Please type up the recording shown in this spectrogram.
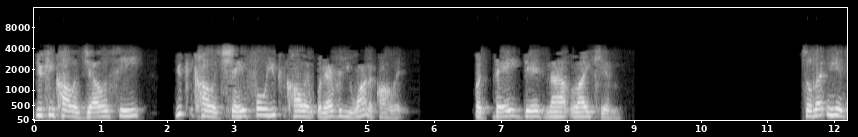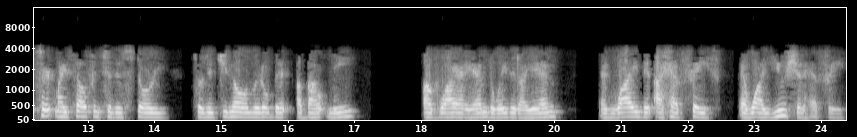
You can call it jealousy. You can call it shameful. You can call it whatever you want to call it. But they did not like him. So let me insert myself into this story so that you know a little bit about me, of why I am the way that I am, and why that I have faith, and why you should have faith.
